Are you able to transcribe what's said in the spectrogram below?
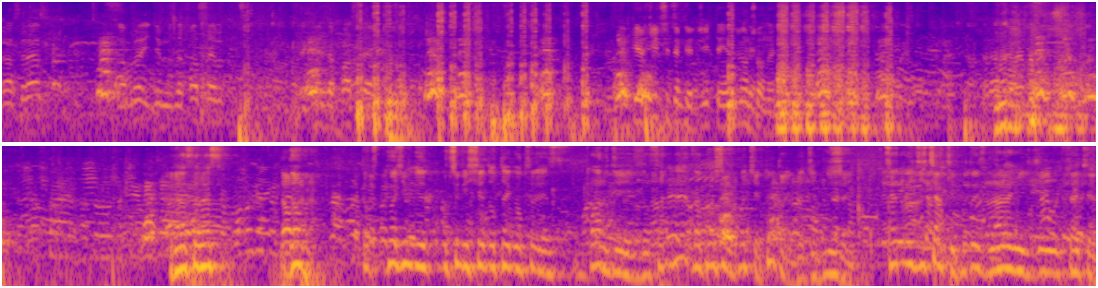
Raz, raz. Dobra, idziemy zapasem. Jak nie zapasem. Ten pierdzi czy ten pierdzi? Ten jest wyłączony. Raz, raz. Dobra. To przechodzimy oczywiście do tego, co jest bardziej zasadne. Zapraszam, chodźcie tutaj, będzie bliżej. Czerwone dzieciaki, bo to jest dla nich dzień przecież.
